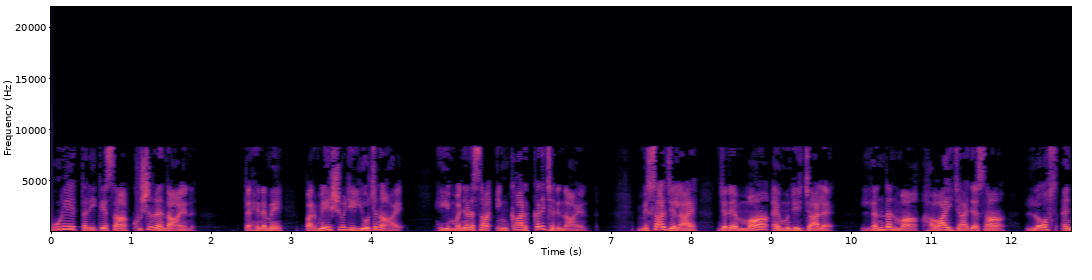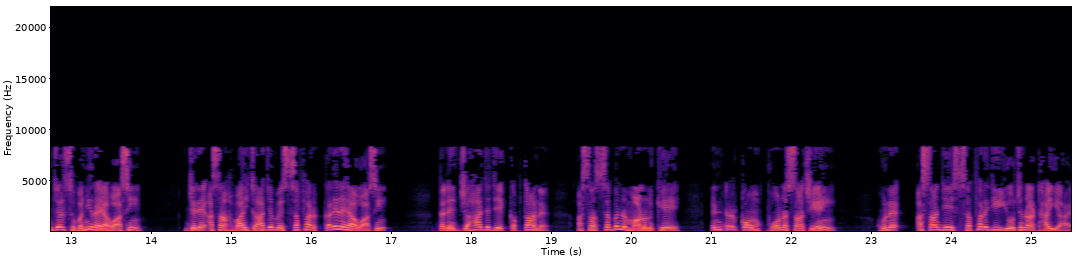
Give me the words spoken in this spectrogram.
पूरे तरीक़े सां खु़शि रहंदा आहिनि त हिन में परमेश्वर जी योजना आहे ही मञण सां इनकार करे छॾींदा आहिनि मिसाल जे लाइ जॾहिं मां ऐं मुंहिंजी ज़ाल लंदन मां हवाई जहाज सां लॉस एंजल्स वञी रहिया हुआसीं जॾहिं असां हवाई जहाज में सफ़र करे रहिया हुआसीं तॾहिं जहाज जे कप्तान असां सभिनि माण्हुनि खे इंटरकॉम फोन सां चयईं हुन असांजे सफ़र जी योजना ठाही आहे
